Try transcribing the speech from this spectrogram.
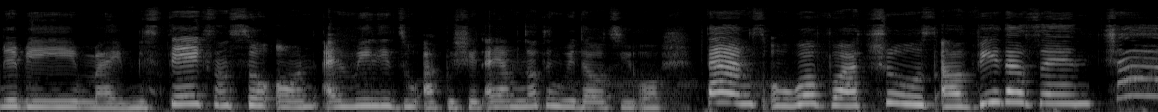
maybe my mistakes and so on. I really do appreciate. I am nothing without you all. Thanks revoir tschüss auf wiedersehen. Ciao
